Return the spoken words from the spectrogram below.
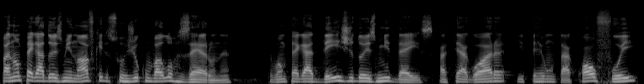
para não pegar 2009, que ele surgiu com valor zero, né? Então vamos pegar desde 2010 até agora e perguntar qual foi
